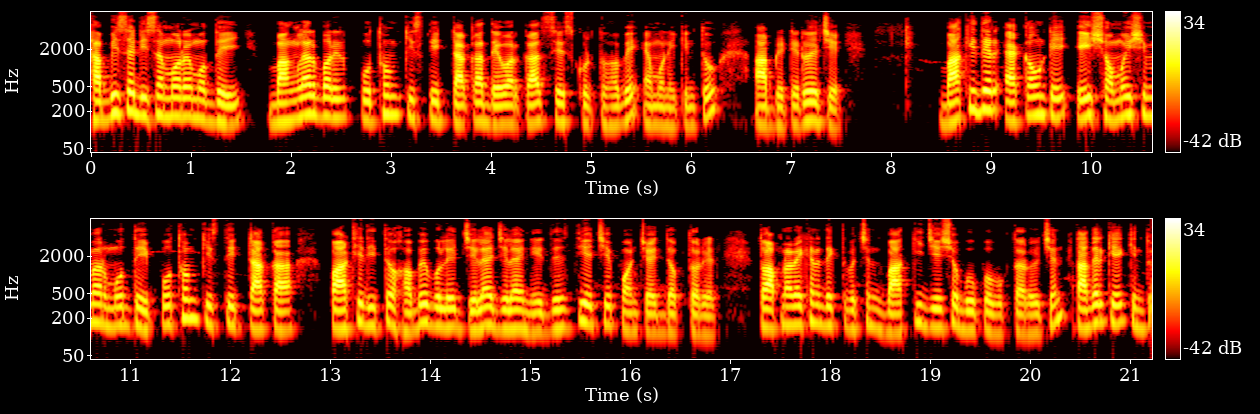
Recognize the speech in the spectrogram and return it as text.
ছাব্বিশে ডিসেম্বরের মধ্যেই বাংলার বাড়ির প্রথম কিস্তির টাকা দেওয়ার কাজ শেষ করতে হবে এমনই কিন্তু আপডেটে রয়েছে। বাকিদের অ্যাকাউন্টে এই সময়সীমার মধ্যেই প্রথম কিস্তির টাকা পাঠিয়ে দিতে হবে বলে জেলায় জেলায় নির্দেশ দিয়েছে পঞ্চায়েত দপ্তরের। তো আপনারা এখানে দেখতে পাচ্ছেন বাকি যেসব উপভোক্তা রয়েছেন, তাদেরকে কিন্তু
